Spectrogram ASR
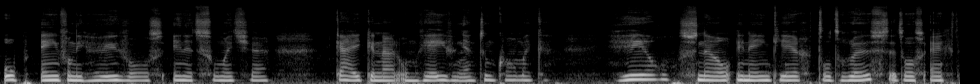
op een van die heuvels in het zonnetje kijken naar de omgeving. En toen kwam ik heel snel in één keer tot rust. Het was echt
